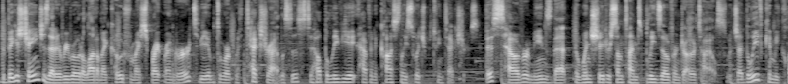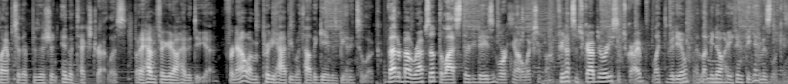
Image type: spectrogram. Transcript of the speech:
The biggest change is that I rewrote a lot of my code for my sprite renderer to be able to work with texture atlases to help alleviate having to constantly switch between textures. This, however, means that the wind shader sometimes bleeds over into other tiles, which I believe can be clamped to their position in the texture atlas, but I haven't figured out how to do yet. For now, I'm pretty happy with how the game is beginning to look. That about wraps up the last 30 days of working on Elixir Punk. If you're not subscribed already, subscribe, like the video, and let me know how you think the game is looking.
